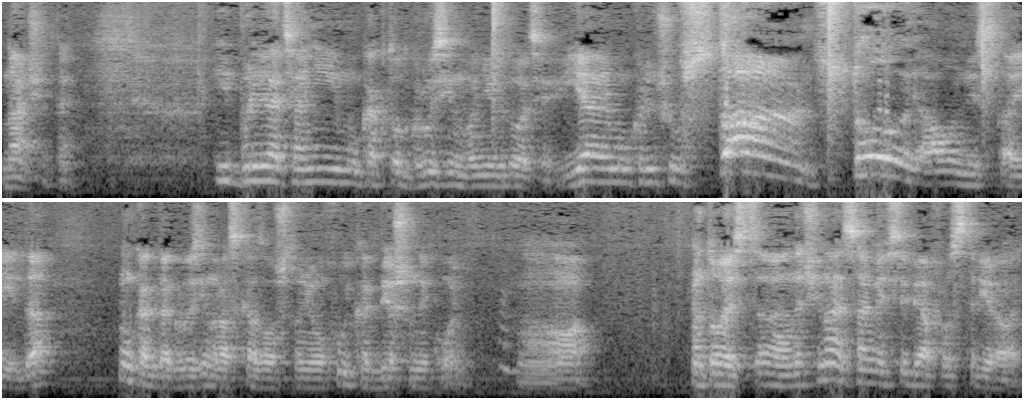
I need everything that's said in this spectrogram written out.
начатое. И, блядь, они ему, как тот грузин в анекдоте, я ему кричу, встань, стой, а он не стоит, да? Ну, когда грузин рассказывал, что у него хуй как бешеный конь. Вот. Ну, то есть, э, начинает сами себя фрустрировать.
